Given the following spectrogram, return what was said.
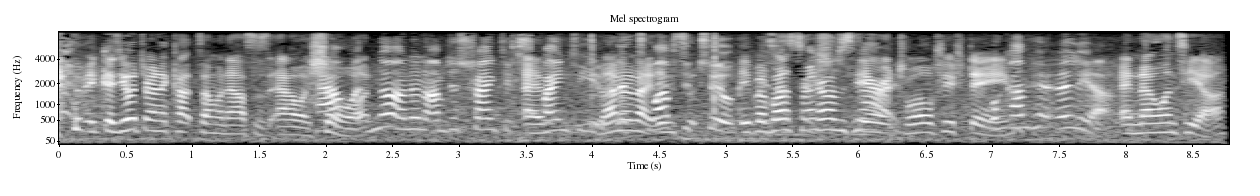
because you're trying to cut someone else's hour How- short. No, no, no. I'm just trying to explain to you. No, no, no. 12 If, to 2 if a bus precious comes here at time. 12:15 Well, come here earlier. and no one's here,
